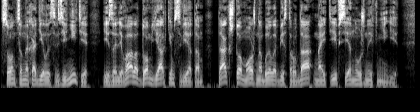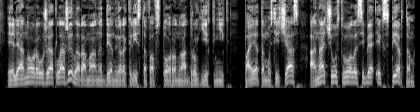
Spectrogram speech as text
Солнце находилось в зените и заливало дом ярким светом, так что можно было без труда найти все нужные книги. Элеонора уже отложила романы Денвера Кристофа в сторону от других книг, Поэтому сейчас она чувствовала себя экспертом,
